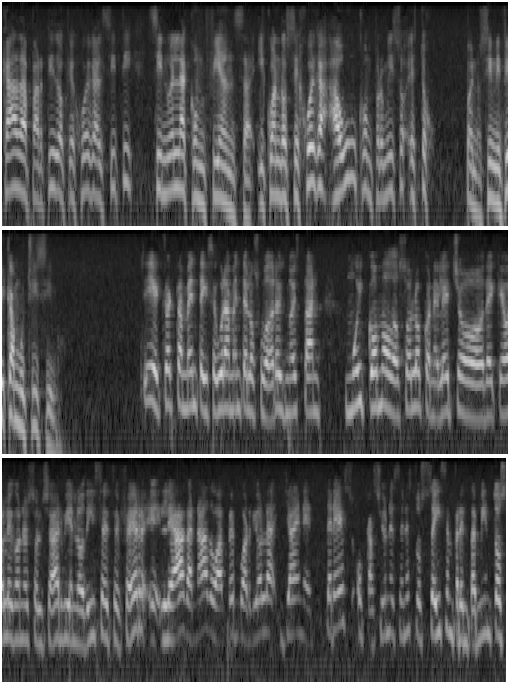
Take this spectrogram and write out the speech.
cada partido que juega el City, sino en la confianza. Y cuando se juega a un compromiso, esto, bueno, significa muchísimo. Sí, exactamente, y seguramente los jugadores no están muy cómodos solo con el hecho de que Ole Gunnar Solskjaer, bien lo dice Sefer, eh, le ha ganado a Pep Guardiola ya en tres ocasiones en estos seis enfrentamientos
